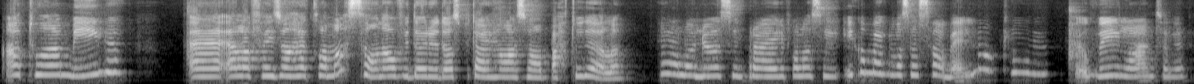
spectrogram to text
a tua amiga, é, ela fez uma reclamação na ouvidoria do hospital em relação ao parto dela. Ela olhou assim pra ele e falou assim: e como é que você sabe? Ele, não, que eu vi lá, não sei o quê.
